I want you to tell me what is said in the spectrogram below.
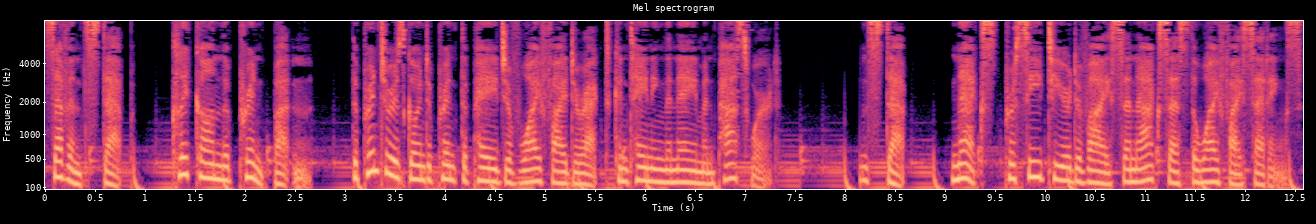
Seventh step. Click on the Print button. The printer is going to print the page of Wi-Fi Direct containing the name and password. Step. Next, proceed to your device and access the Wi-Fi settings.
